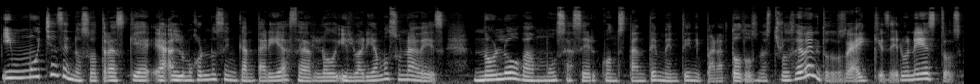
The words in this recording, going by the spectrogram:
Y muchas de nosotras que a lo mejor nos encantaría hacerlo y lo haríamos una vez, no lo vamos a hacer constantemente ni para todos nuestros eventos. O sea, hay que ser honestos.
